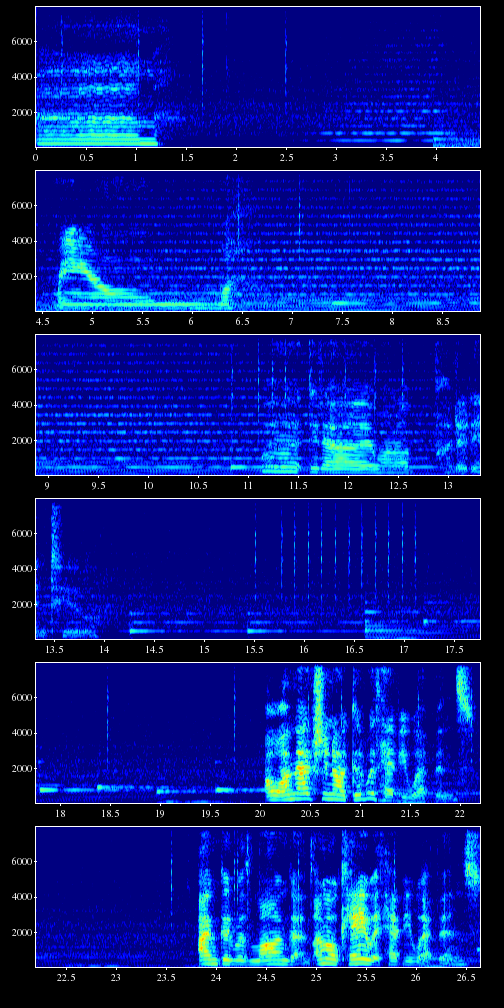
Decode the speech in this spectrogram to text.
Um. Oh, I'm actually not good with heavy weapons. I'm good with long guns. I'm okay with heavy weapons.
